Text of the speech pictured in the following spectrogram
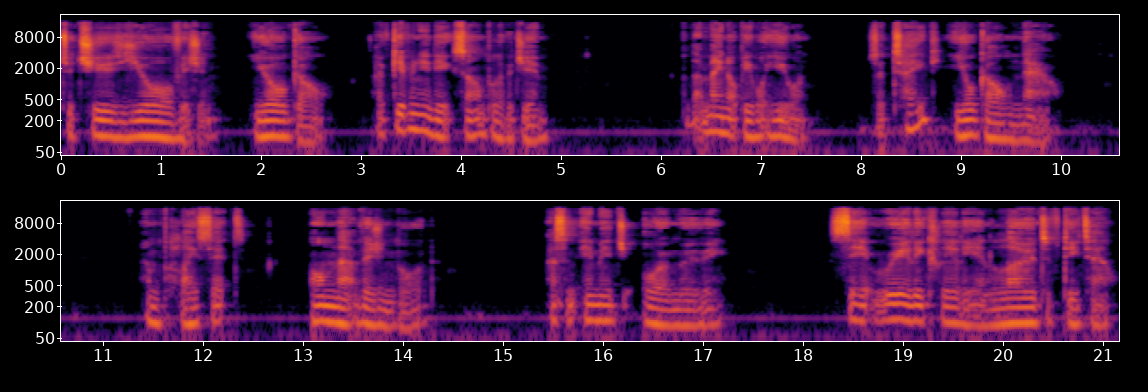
to choose your vision, your goal. I've given you the example of a gym, but that may not be what you want. So take your goal now and place it on that vision board as an image or a movie. See it really clearly in loads of detail.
